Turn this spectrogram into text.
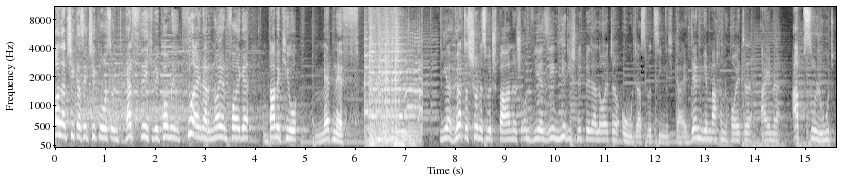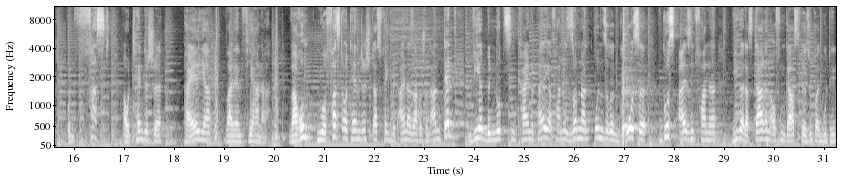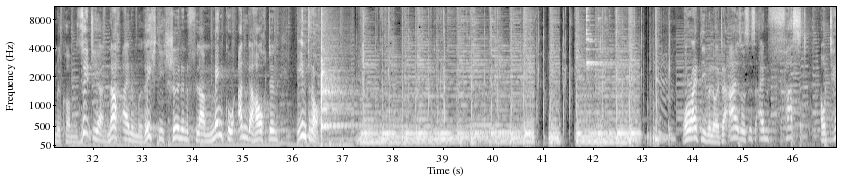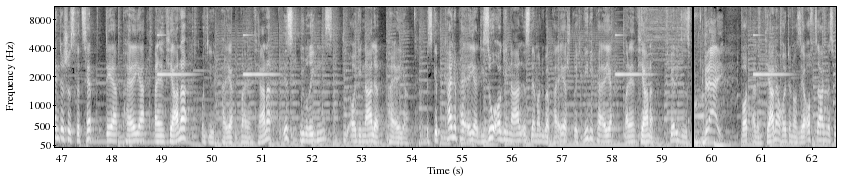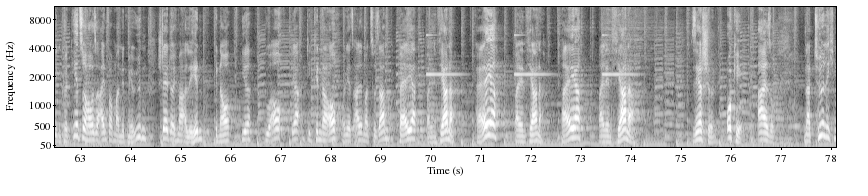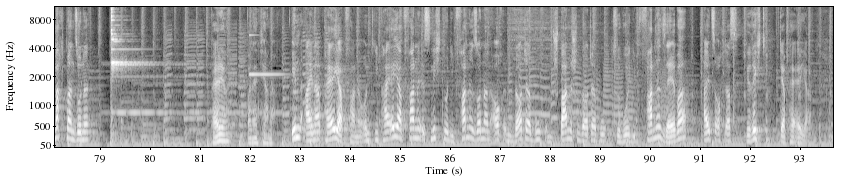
Hola chicas y chicos und herzlich willkommen zu einer neuen Folge Barbecue Madness. Ihr hört es schon, es wird Spanisch und wir sehen hier die Schnittbilder, Leute. Oh, das wird ziemlich geil, denn wir machen heute eine absolut und fast authentische Paella Valenciana. Warum nur fast authentisch? Das fängt mit einer Sache schon an, denn wir benutzen keine Paella-Pfanne, sondern unsere große Gusseisenpfanne. Wie wir das darin auf dem Gasgrill super gut hinbekommen, seht ihr nach einem richtig schönen Flamenco angehauchten Intro. Alright, liebe Leute, also es ist ein fast authentisches Rezept der Paella Valenciana. Und die Paella Valenciana ist übrigens die originale Paella. Es gibt keine Paella, die so original ist, wenn man über Paella spricht, wie die Paella Valenciana. Ich werde dieses Drei. Wort Valenciana heute noch sehr oft sagen, deswegen könnt ihr zu Hause einfach mal mit mir üben. Stellt euch mal alle hin. Genau, hier, du auch, ja, die Kinder auch. Und jetzt alle mal zusammen. Paella Valenciana. Paella Valenciana. Paella Valenciana. Sehr schön. Okay, also, natürlich macht man so eine Paella Valenciana in einer Paella-Pfanne. Und die Paella-Pfanne ist nicht nur die Pfanne, sondern auch im Wörterbuch, im spanischen Wörterbuch, sowohl die Pfanne selber als auch das Gericht der Paella.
